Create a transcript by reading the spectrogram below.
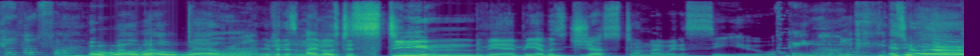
Hey, Puffin. Oh, well, well, well. If it isn't my most esteemed VIP, I was just on my way to see you. Green Moon. Is your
